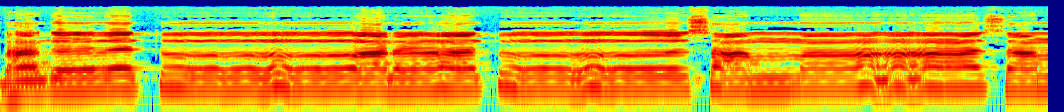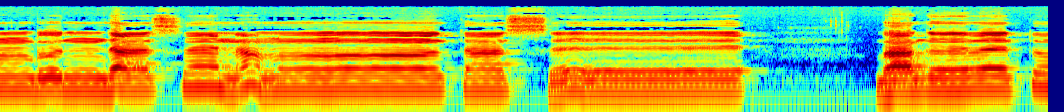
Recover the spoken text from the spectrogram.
භගවතු අරහතු සම්මා සම්බුද්දස්ස නමෝ තස්සේ භගවතු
